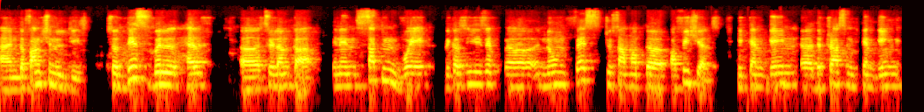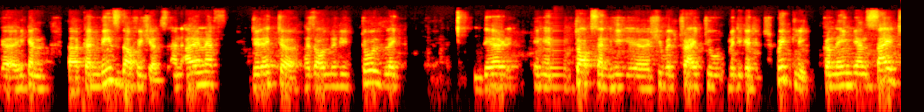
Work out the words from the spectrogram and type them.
and the functionalities. So this will help uh, Sri Lanka in a certain way because he is a uh, known face to some of the officials. He can gain uh, the trust and he can gain, uh, he can uh, convince the officials. And IMF director has already told like they're in, in talks and he uh, she will try to mitigate it quickly. From the Indian side,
